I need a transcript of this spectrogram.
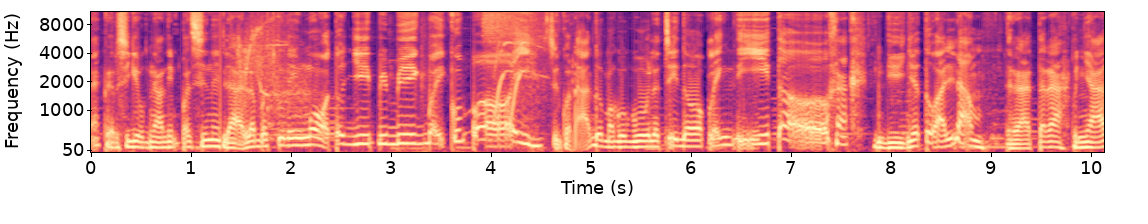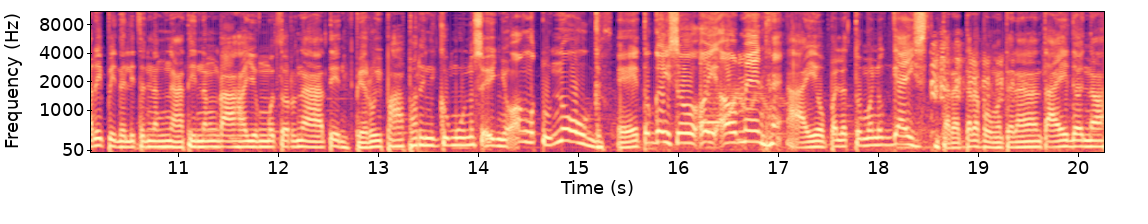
Pero sige, wag natin pansinin. Lalabas ko na yung moto GP Big Bike ko, boy. Sigurado magugulat si Dokling dito. Hindi niya to alam. Tara, tara. Kunyari, pinalitan lang natin ng kaha yung motor natin. Pero ipaparinig ko muna sa inyo ang tunog. Eto guys, oh, oy, oh man. Ayaw pala tumunog guys. Tara, tara, pumunta na lang tayo doon, no?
